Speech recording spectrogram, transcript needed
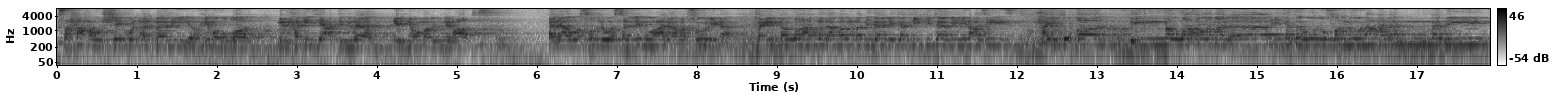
صححه الشيخ الألباني رحمه الله من حديث عبد الله بن عمر بن العاص. ألا وصلوا وسلموا على رسولنا. فإن الله قد أمرنا بذلك في كتابه العزيز حيث قال إن الله وملائكته يصلون على النبي.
